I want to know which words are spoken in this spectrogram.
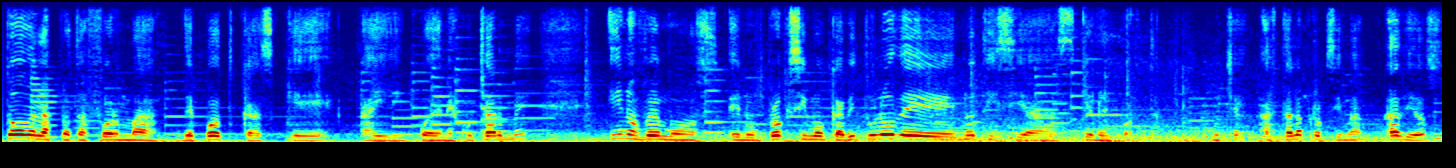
todas las plataformas de podcast que ahí pueden escucharme y nos vemos en un próximo capítulo de Noticias que no importa. hasta la próxima. Adiós.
